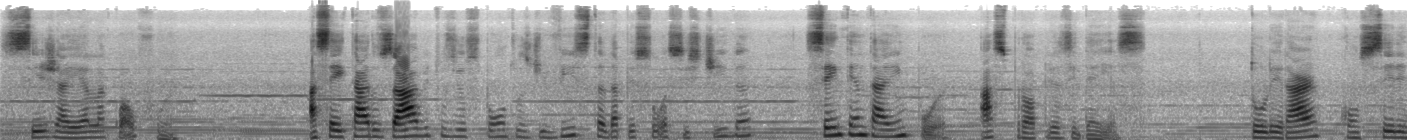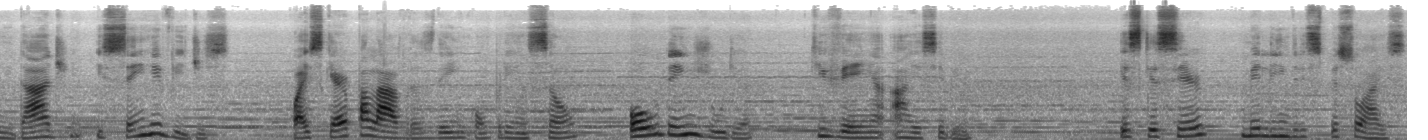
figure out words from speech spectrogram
seja ela qual for. Aceitar os hábitos e os pontos de vista da pessoa assistida sem tentar impor as próprias ideias. Tolerar com serenidade e sem revides quaisquer palavras de incompreensão ou de injúria que venha a receber. Esquecer melindres pessoais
